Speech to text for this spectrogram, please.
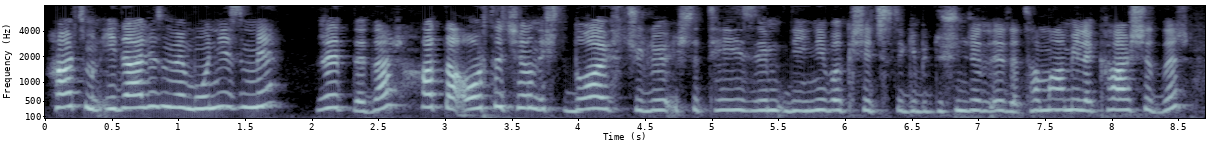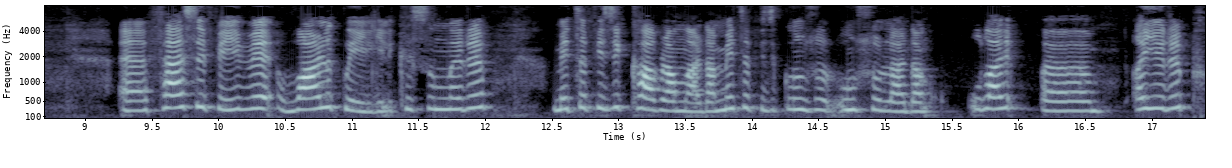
Hartmann idealizm ve monizmi reddeder. Hatta orta çağın işte doğaüstçülüğü, işte teizm, dini bakış açısı gibi düşünceleri de tamamıyla karşıdır. E, felsefeyi ve varlıkla ilgili kısımları metafizik kavramlardan, metafizik unsur, unsurlardan ulay, e, ayırıp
